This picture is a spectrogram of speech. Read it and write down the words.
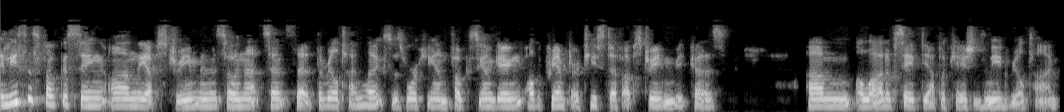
ELISA is focusing on the upstream, and so in that sense, that the real-time Linux is working on focusing on getting all the preempt RT stuff upstream because um, a lot of safety applications need real-time.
